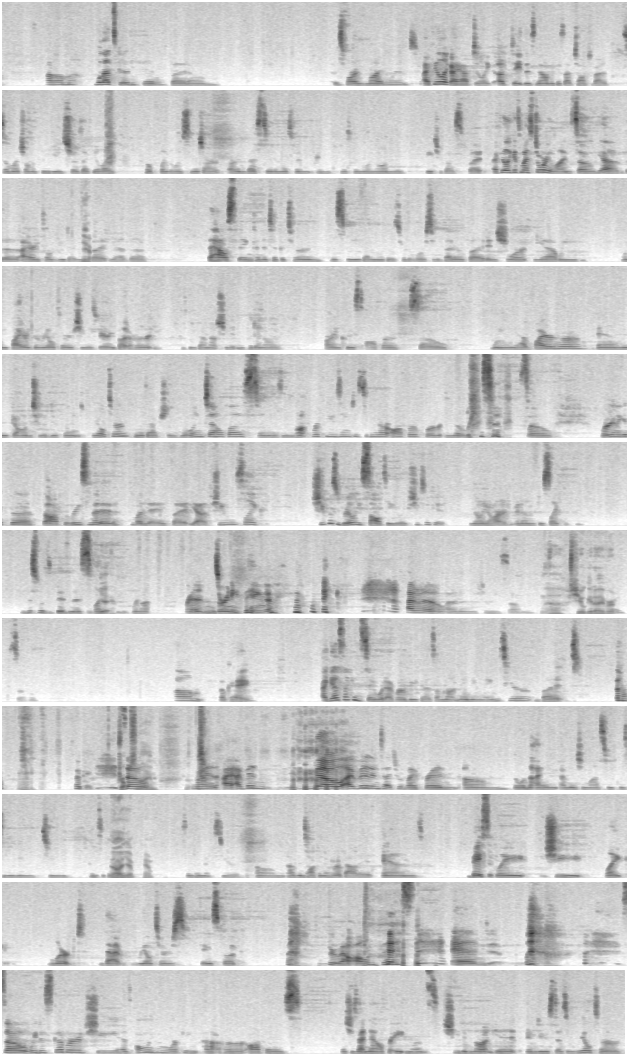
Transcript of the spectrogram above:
um, well that's good then. But um, as far as mine went, I feel like I have to like update this now because I've talked about it so much on the previous shows. I feel like hopefully the listeners are are invested in what's been in what's been going on with each of us. But I feel like it's my storyline. So yeah, the I already told you, Dougie, Yep. but yeah, the the house thing kind of took a turn this week. I don't know if it was for the worse or the better, but in short, yeah, we we fired the realtor. She was very butthurt because we found out she didn't put in our our increased offer. So we have fired her and moved on to a different realtor who is actually willing to help us and is not refusing to submit our offer for no reason. so we're gonna get the the offer resubmitted Monday. But yeah, she was like, she was really salty. Like she took it really hard, and I'm just like, this was business. Like Yeah. we're not friends or anything. I mean, like, I don't know. I don't know. She was um. Uh, she'll get over it. Okay, So, um, okay. I guess I can say whatever because I'm not naming names here, but okay. Drops so name. when I, I've been no, I've been in touch with my friend, um, the one that I, I mentioned last week was moving to Pennsylvania Oh, yep, yep. sometime next year. Um, I've been talking to her about it, and basically, she like lurked that realtor's Facebook throughout all of this, and so we discovered she has only been working at her office that she's at now for eight months. She did not get induced as a realtor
